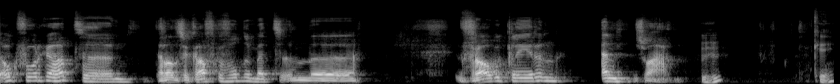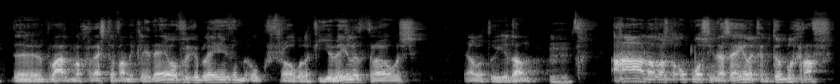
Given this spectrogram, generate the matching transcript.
ook voor gehad. Eh, daar hadden ze een graf gevonden met een vrouwenkleren en zwaarden. Oké. Er waren nog resten van de kledij overgebleven, ook vrouwelijke juwelen trouwens. Ja, wat doe je dan? Ah, dat was de oplossing. Dat is eigenlijk een dubbelgraf.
